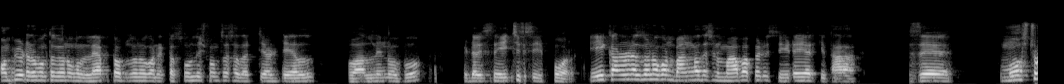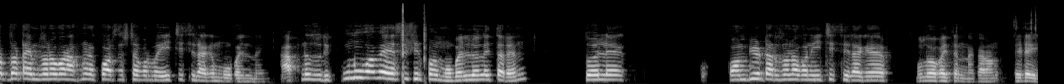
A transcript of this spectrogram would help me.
কম্পিউটার বলতে জনগণ ল্যাপটপ জনগণ, একটা চল্লিশ পঞ্চাশ হাজার টাকার ডেল ওয়াল লেনোভো এটা হচ্ছে এইচএসসি পর এই কারণে জনগণ বাংলাদেশের মা বাপের হচ্ছে এটাই আর কি ধারা। যে মোস্ট অফ দ্য টাইম জনগণ আপনারা করার চেষ্টা করব এইচএসসির আগে মোবাইল নাই। আপনি যদি কোনোভাবে এসএসসির পর মোবাইল লইতে পারেন তাহলে কম্পিউটার জনগণ এইচএসসির আগে ভুলেও পাইতেন না, কারণ এটাই।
